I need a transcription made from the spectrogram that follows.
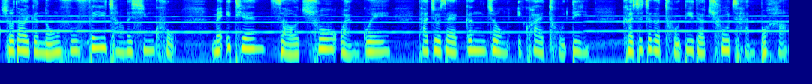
说到一个农夫非常的辛苦，每一天早出晚归。他就在耕种一块土地，可是这个土地的出产不好。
